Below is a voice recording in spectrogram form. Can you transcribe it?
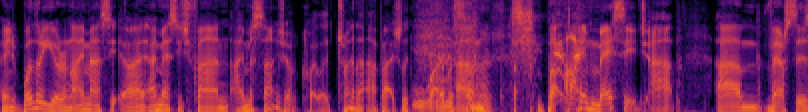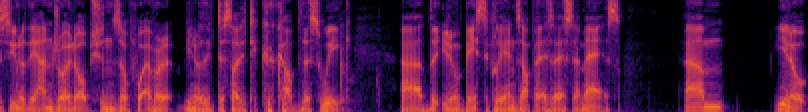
I mean, whether you're an iMessage, iMessage fan, iMessage, I would quite like to try that app actually. Ooh, iMessage. Um, but iMessage app um, versus, you know, the Android options of whatever, you know, they've decided to cook up this week uh, that, you know, basically ends up as SMS. Um, you know,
